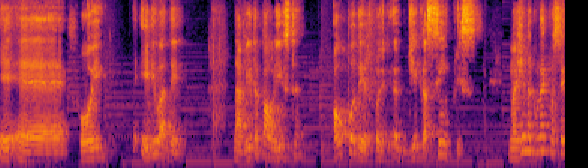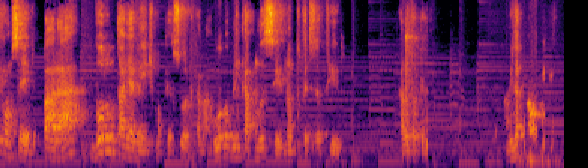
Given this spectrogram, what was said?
é, foi ele e o AD. Na vida paulista, ao poder, foi dica simples. Imagina como é que você consegue parar voluntariamente uma pessoa que está na rua para brincar com você, não puta desafio. O cara está pensando. A vida paulista.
